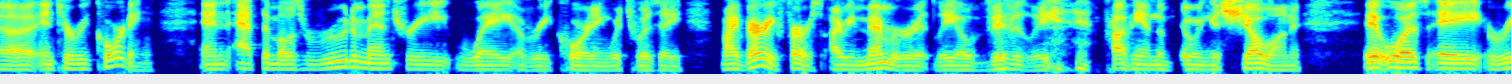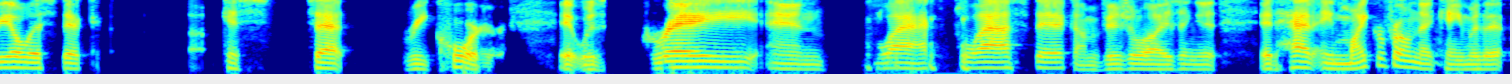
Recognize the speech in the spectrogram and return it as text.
uh, into recording? And at the most rudimentary way of recording, which was a my very first, I remember it, Leo, vividly, probably end up doing a show on it. It was a realistic uh, cassette recorder. It was gray and black plastic. I'm visualizing it. It had a microphone that came with it,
